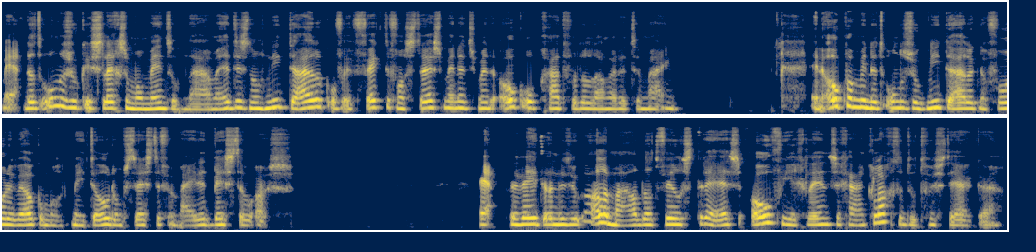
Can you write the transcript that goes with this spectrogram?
Maar ja, dat onderzoek is slechts een momentopname. Het is nog niet duidelijk of effecten van stressmanagement ook opgaat voor de langere termijn. En ook kwam in het onderzoek niet duidelijk naar voren welke methode om stress te vermijden het beste was. Ja, we weten natuurlijk allemaal dat veel stress over je grenzen gaan klachten doet versterken.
